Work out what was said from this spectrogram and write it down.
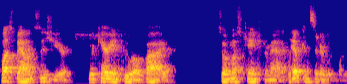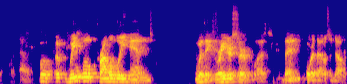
plus balance this year, we're carrying two oh five. So it must change dramatically. We dramatically. have considerably more than four thousand. Well, Uh, we will probably end with a greater surplus than four thousand dollars.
